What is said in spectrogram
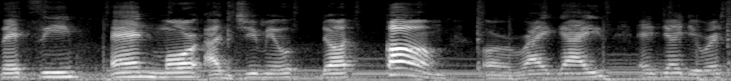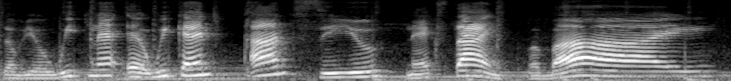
30 and more at gmail.com. Alright, guys, enjoy the rest of your weekend, uh, weekend and see you next time. Bye bye.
